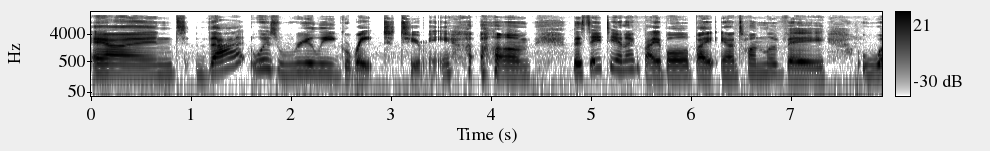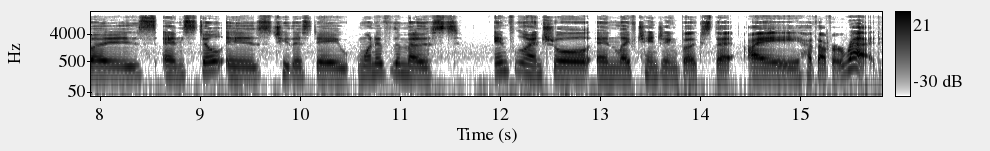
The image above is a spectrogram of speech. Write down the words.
And that was really great to me. Um, the Satanic Bible by Anton LaVey was and still is to this day one of the most influential and life changing books that I have ever read.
